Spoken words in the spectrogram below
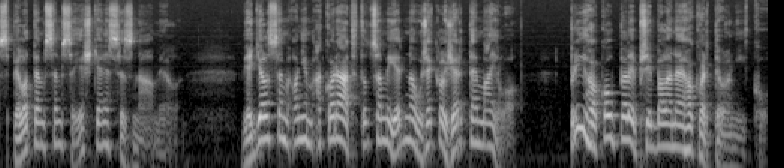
S pilotem jsem se ještě neseznámil. Věděl jsem o něm akorát to, co mi jednou řekl žerté Milo. Prý ho koupili přibaleného kvrtolníku.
